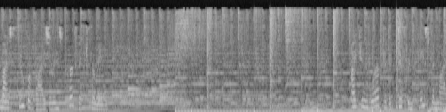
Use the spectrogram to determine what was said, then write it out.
My supervisor is perfect for me. I can work at a different pace than my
